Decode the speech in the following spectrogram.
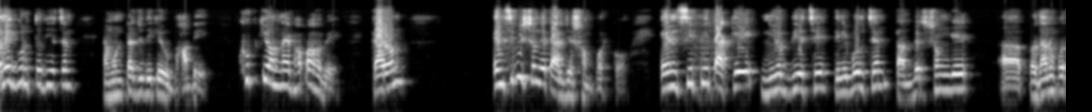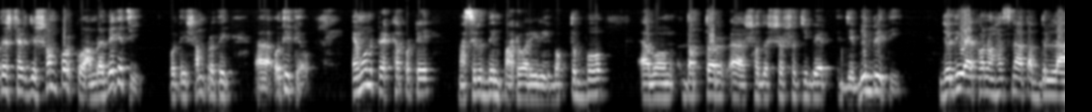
অনেক গুরুত্ব দিয়েছেন, এমনটা যদি কেউ ভাবে, খুব কি অন্যায় ভাবা হবে? কারণ এনসিপির সঙ্গে তার যে সম্পর্ক, এনসিপি তাকে নিয়োগ দিয়েছে, তিনি বলছেন, তাদের সঙ্গে প্রধান উপদেষ্টার যে সম্পর্ক আমরা দেখেছি অতি সাম্প্রতিক অতীতেও। এমন প্রেক্ষাপটে নাসিরুদ্দিন পাটোয়ারির বক্তব্য এবং দপ্তর সদস্য সচিবের যে বিবৃতি, যদিও এখনও হাসনাত আবদুল্লাহ,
